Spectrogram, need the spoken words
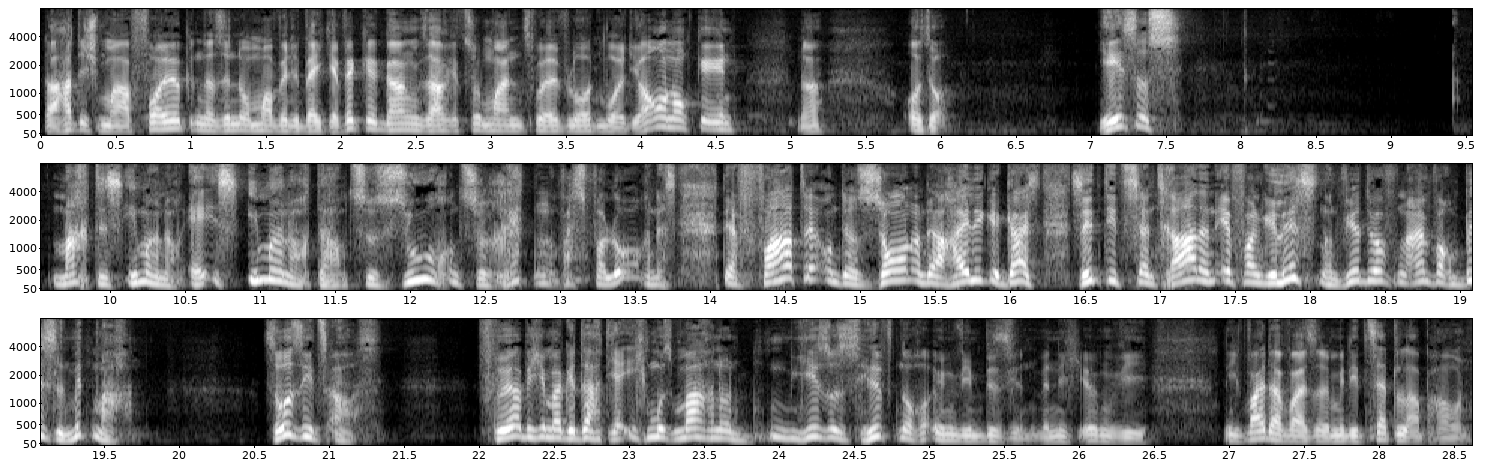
Da hatte ich mal Erfolg und da sind noch mal welche weggegangen. Sage ich zu meinen zwölf Leuten, wollt ihr auch noch gehen? Ne? Also, Jesus macht es immer noch. Er ist immer noch da, um zu suchen, zu retten, was verloren ist. Der Vater und der Sohn und der Heilige Geist sind die zentralen Evangelisten und wir dürfen einfach ein bisschen mitmachen. So sieht's aus. Früher habe ich immer gedacht, ja, ich muss machen und Jesus hilft noch irgendwie ein bisschen, wenn ich irgendwie nicht weiter weiß oder mir die Zettel abhauen.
